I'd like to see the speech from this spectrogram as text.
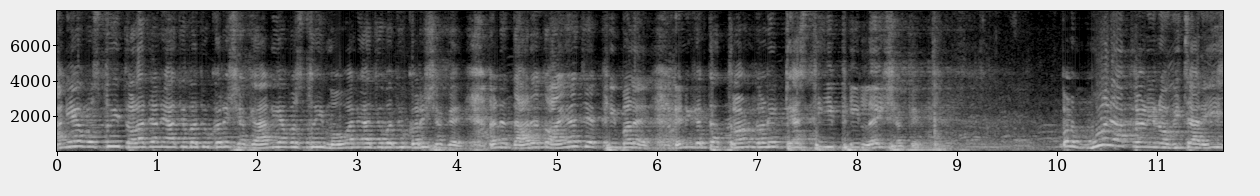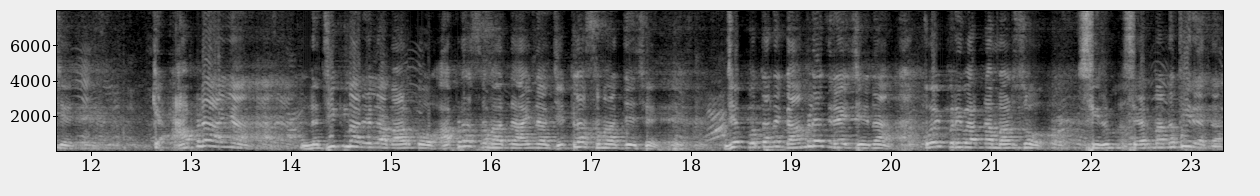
આની આ વસ્તુ તળાજાની આજુબાજુ કરી શકે, આની આ વસ્તુ મહુવાની આજુબાજુ કરી શકે અને ધારે તો અહીંયા જે ફી મળે, એની કરતા ત્રણ ગણી ટેસ્ટથી ફી લઈ શકે. પણ મૂળ આ ત્રણેયનો વિચાર એ છે કે આપણા અહીંયા નજીકમાં રહેલા બાળકો આપણા સમાજના અહીંના જેટલા સમાજ જે છે, જે પોતાને ગામડે જ રહે છે, એના કોઈ પરિવારના માણસો શહેરમાં નથી રહેતા.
